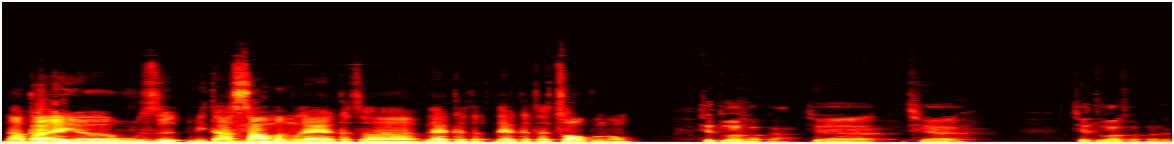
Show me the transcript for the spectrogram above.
外加还有护士会得上门来搿只来搿只来搿只照顾侬。贴多少钞票啊？贴贴贴多少钞票呢？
